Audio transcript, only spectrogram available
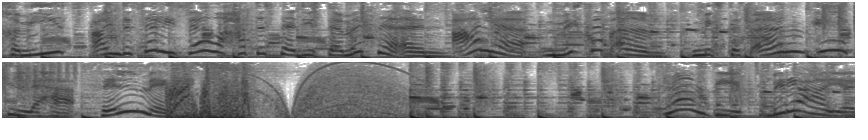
الخميس عند الثالثة وحتى السادسة مساء على Mix FM Mix FM هي كلها في ال mix. ترانزيت برعاية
